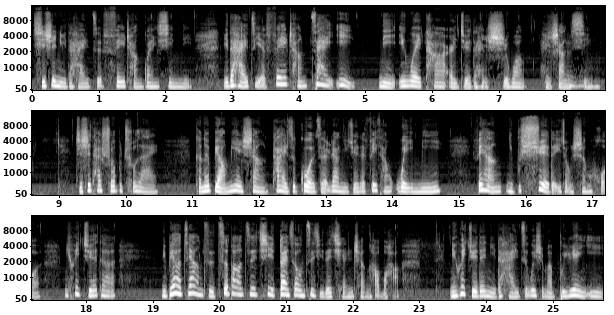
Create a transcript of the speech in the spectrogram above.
其实你的孩子非常关心你，你的孩子也非常在意你，因为他而觉得很失望、很伤心，只是他说不出来。可能表面上他还是过着让你觉得非常萎靡、非常你不屑的一种生活，你会觉得。你不要这样子自暴自弃，断送自己的前程，好不好？你会觉得你的孩子为什么不愿意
